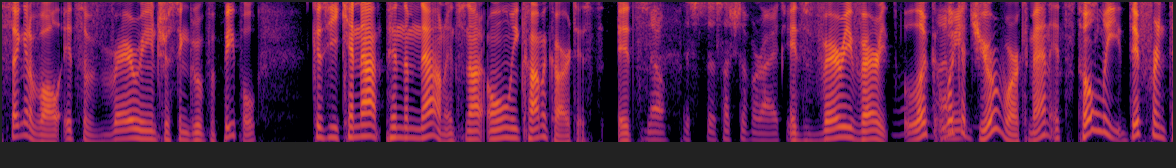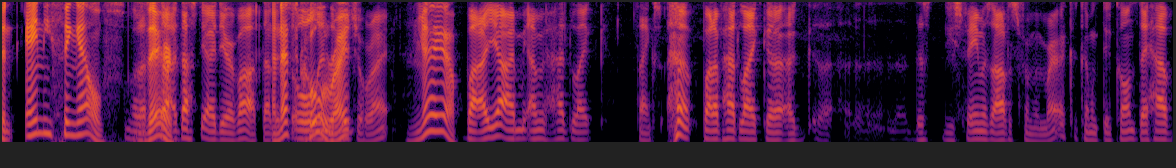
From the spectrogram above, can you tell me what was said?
second of all it's a very interesting group of people because you cannot pin them down it's not only comic artists it's No, it's uh, such a variety. it's very very look I look at your work man it's totally different than anything else well, that's there The, that's the idea of art. That And that's all cool, right? right? yeah yeah But uh, yeah, I mean, I've had like thanks, but I've had like a, a, uh, this these famous artists from America coming to cons. They have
